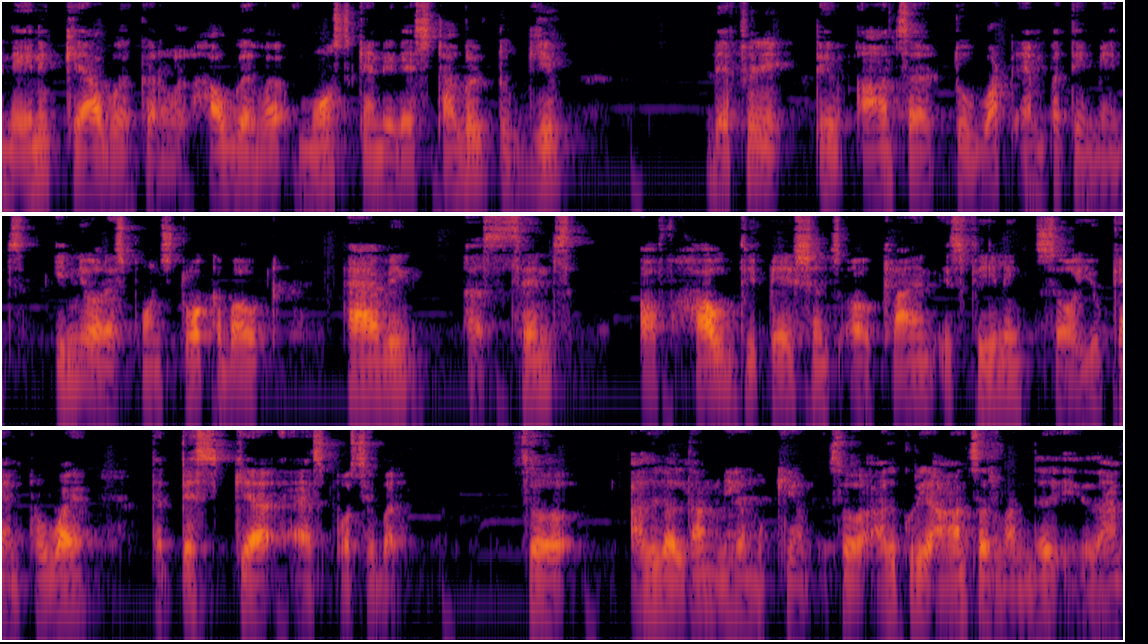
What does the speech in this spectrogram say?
in any care worker role. However, most candidates struggle to give definitive answer to what empathy means. In your response, talk about having a sense of how the patient or client is feeling so you can provide the best care as possible. So அதுகள் தான் மிக முக்கியம் ஸோ அதுக்குரிய ஆன்சர் வந்து இதுதான்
